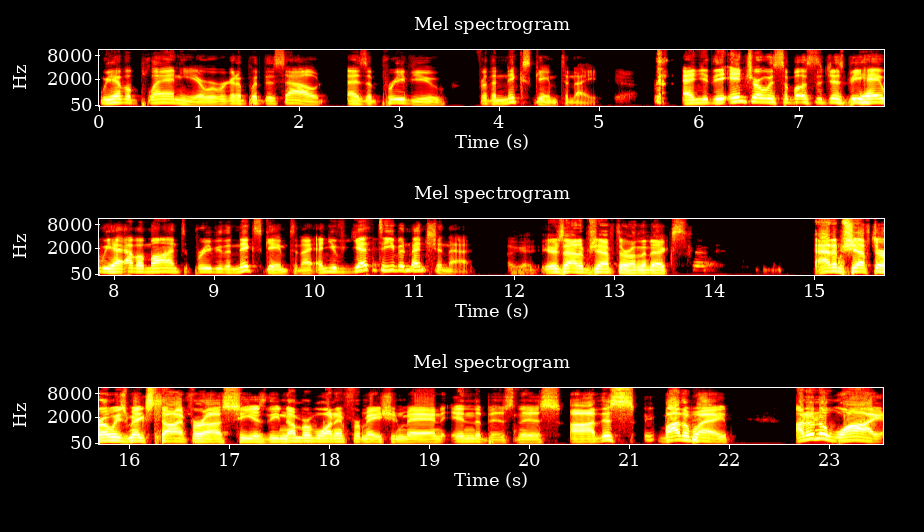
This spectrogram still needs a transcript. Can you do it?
we have a plan here where we're going to put this out as a preview for the Knicks game tonight. Yeah. And you, the intro was supposed to just be, "Hey, we have him on to preview the Knicks game tonight," and you've yet to even mention that. Okay. Here's Adam Schefter on the Knicks. Adam Schefter always makes time for us. He is the number one information man in the business. Uh, this, by the way, I don't know why.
